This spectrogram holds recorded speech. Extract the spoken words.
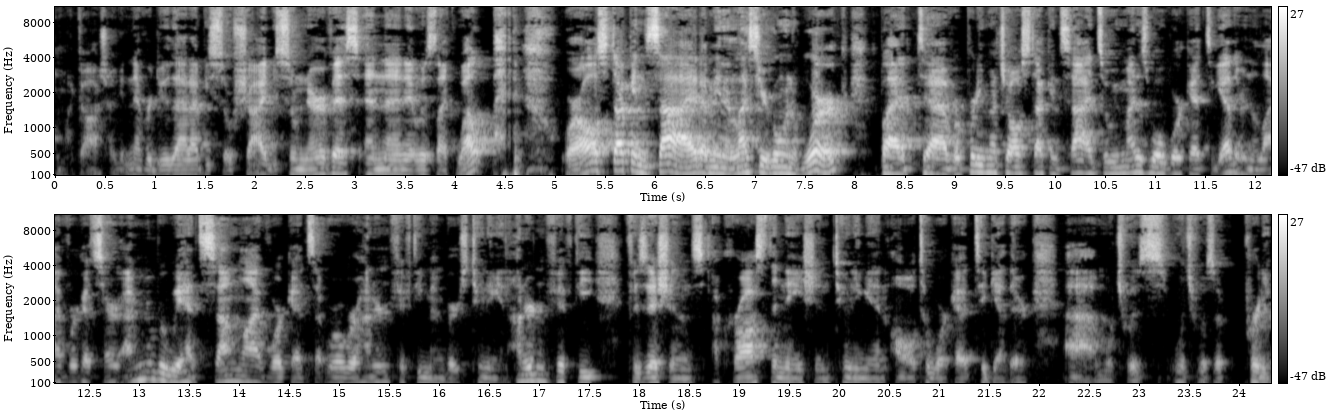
oh my gosh, I could never do that. I'd be so shy, I'd be so nervous. And then it was like, well, we're all stuck inside. I mean, unless you're going to work, but uh, we're pretty much all stuck inside. So we might as well work out together. And the live workouts started. I remember we had some live workouts that were over 150 members tuning in, 150 physicians across the nation tuning in, all to work out together, um, which was which was a pretty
